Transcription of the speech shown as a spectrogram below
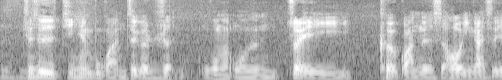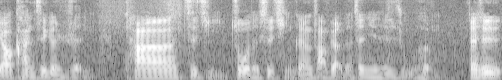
嗯，就是今天不管这个人，我们我们最客观的时候，应该是要看这个人。他自己做的事情跟发表的证件是如何，但是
